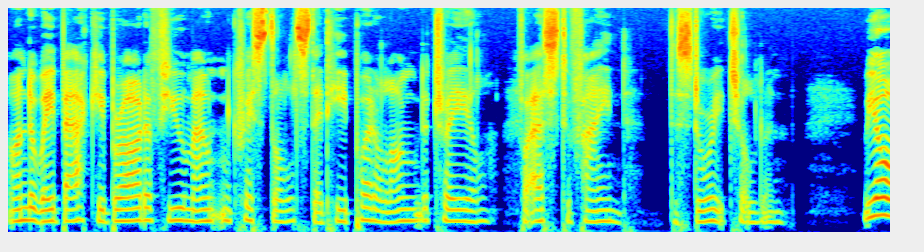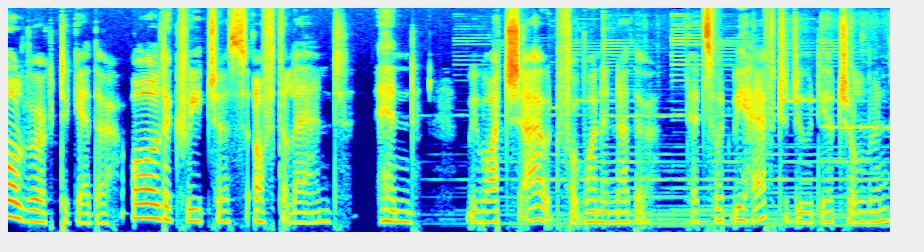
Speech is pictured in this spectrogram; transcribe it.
On the way back, he brought a few mountain crystals that he put along the trail for us to find, the story children. We all work together, all the creatures of the land, and we watch out for one another. That's what we have to do, dear children.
